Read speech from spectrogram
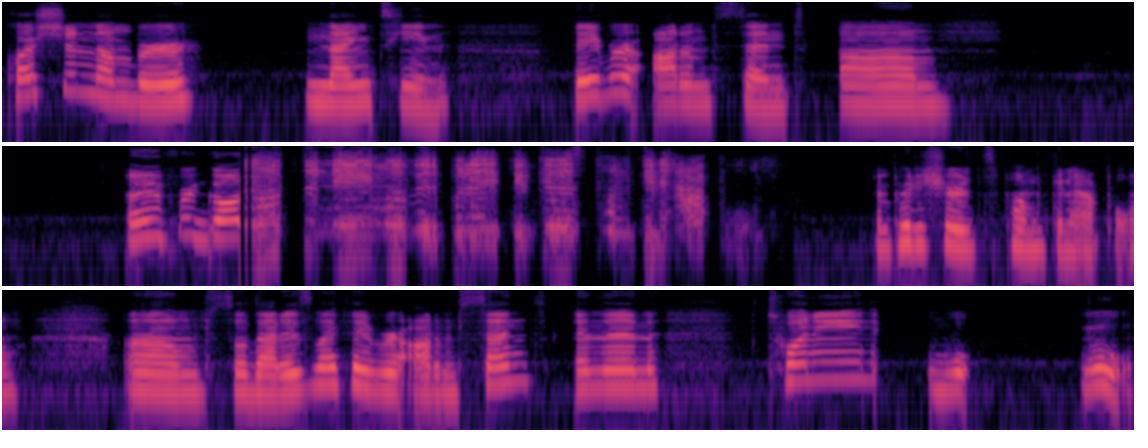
Question number 19 favorite autumn scent? Um i forgot. I'm pretty sure it's pumpkin apple. Um so that is my favorite autumn scent. And then 20 Ooh,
